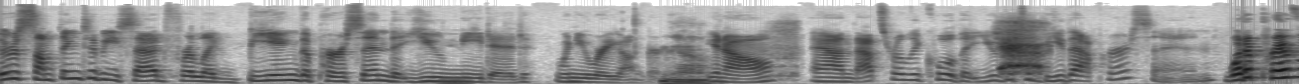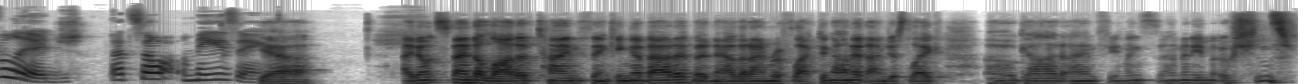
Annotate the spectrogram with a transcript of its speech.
there's something to be said for like being the person that you mm. needed when you were younger. yeah You know? And that's really cool that you get to be that person. What a privilege. That's so amazing. yeah i don't spend a lot of time thinking about it but now that i'm reflecting on it i'm just like oh god i'm feeling so many emotions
